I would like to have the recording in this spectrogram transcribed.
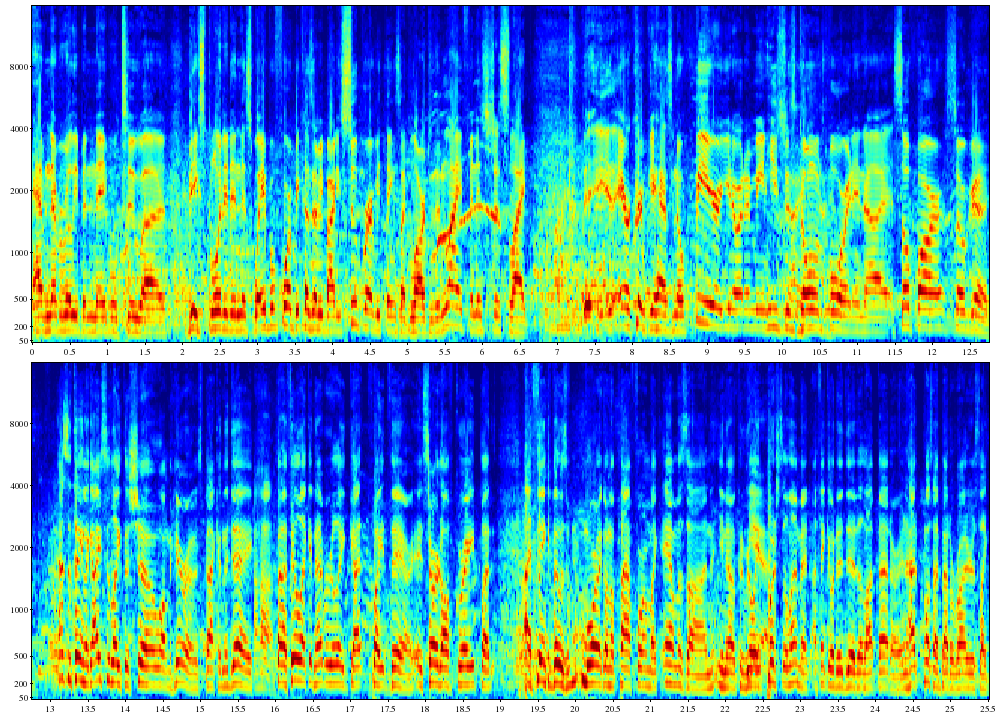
have never really been able to uh, be exploited in this way before because everybody's super, everything's like larger than life, and it's just like Eric Kripke has no fear, you know what I mean? He's just going for it, and uh, so far, so good. That's the thing. Like I used to like the show um, Heroes back in the day, Uh-huh. but I feel like it never really got quite there. It started off great, but I think if it was more like on a platform like Amazon, you know, could really Yeah. push the limit. I think it would have did a lot better, and had, plus had better writers like,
